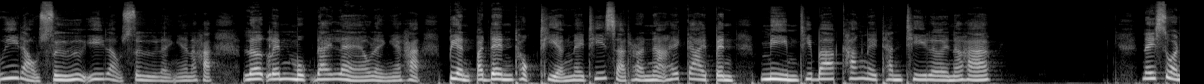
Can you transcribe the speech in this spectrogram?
อุ้ยเหล่าซื้ออี้เหล่าซื้ออะไรเงี้ยนะคะ เลิกเล่นมุกได้แล้วอะไรเงี้ยค่ะ เปลี่ยนประเด็นถกเถียงในที่สาธารณะให้กลายเป็นมีมที่บ้าคลั่งในทันทีเลยนะคะ ในส่วน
